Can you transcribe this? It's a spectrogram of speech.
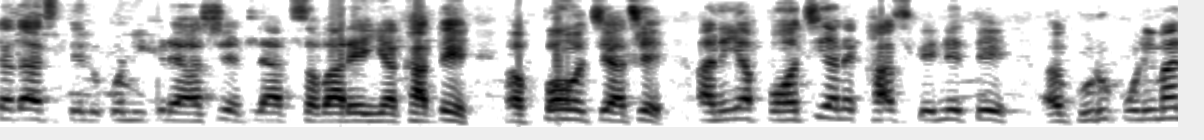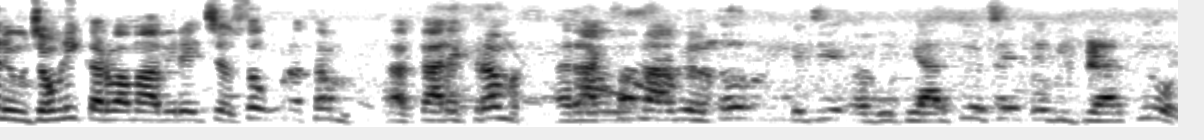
કદાચ તે લોકો નીકળ્યા હશે એટલે આજ સવારે અહીંયા ખાતે પહોંચ્યા છે. અને અહીંયા પહોંચી અને ખાસ કરીને તે ગુરુ પૂર્ણિમાની ઉજવણી કરવામાં આવી રહી છે. સૌ પ્રથમ કાર્યક્રમ રાખવામાં આવ્યો હતો કે જે વિદ્યાર્થીઓ છે તે વિદ્યાર્થીઓ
